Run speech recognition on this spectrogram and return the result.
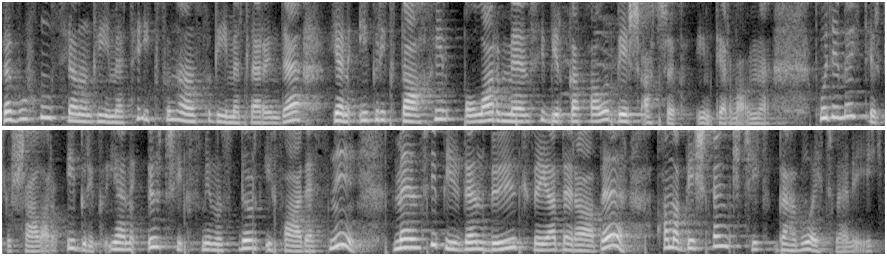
və bu funksiyanın qiyməti x-in hansı qiymətlərində, yəni y daxil olar mənfi bir qapalı 5 açıq intervalına. Bu deməkdir ki, uşaqlar, y, yəni 3x minus 4 ifadəsini mənfi 1-dən böyük və ya bərabər, amma 5-dən kiçik qəbul etməliyik.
